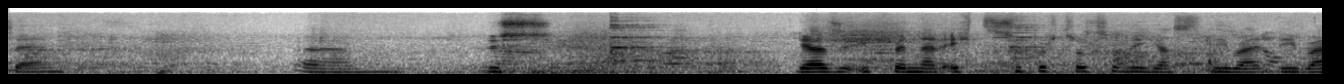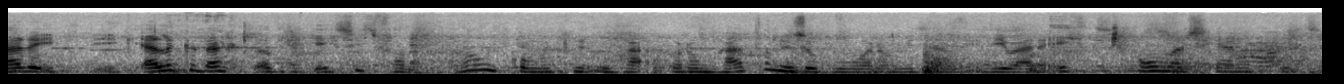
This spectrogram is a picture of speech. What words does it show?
zijn. Um, dus ja, ik ben daar echt super trots op. Die gasten, die waren, die waren ik, ik, elke dag had ik echt zoiets van, hoe kom ik nu, waarom gaat dat nu zo goed? Waarom is dat, die waren echt onwaarschijnlijk goed.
